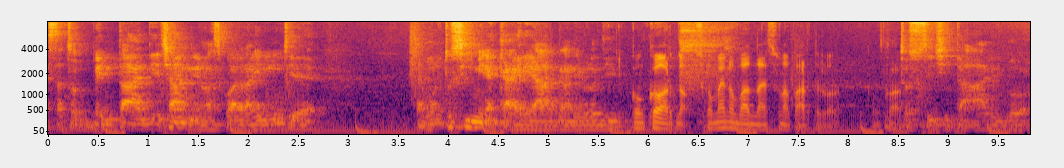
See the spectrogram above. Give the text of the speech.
è stato 20 anni, 10 anni in una squadra inutile. Cioè molto simile a Kyrie Harden a livello di Concordo, secondo me non vanno da nessuna parte loro. Concordo. tossicità. tipo.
